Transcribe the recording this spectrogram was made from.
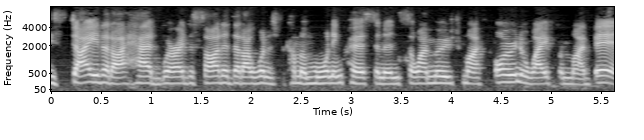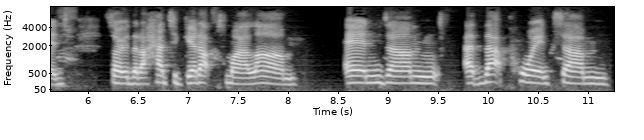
this day that I had where I decided that I wanted to become a morning person. And so I moved my phone away from my bed so that I had to get up to my alarm. And um, at that point, um,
